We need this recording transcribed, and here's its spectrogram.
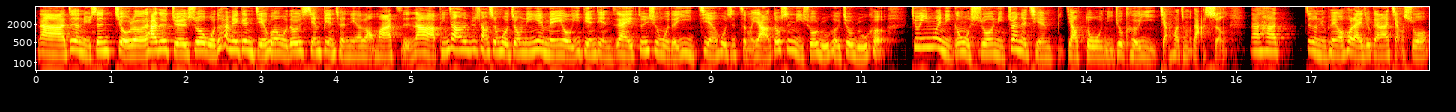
那这个女生久了，她就觉得说，我都还没跟你结婚，我都先变成你的老妈子。那平常的日常生活中，你也没有一点点在遵循我的意见，或是怎么样，都是你说如何就如何。就因为你跟我说你赚的钱比较多，你就可以讲话这么大声。那他这个女朋友后来就跟他讲说，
